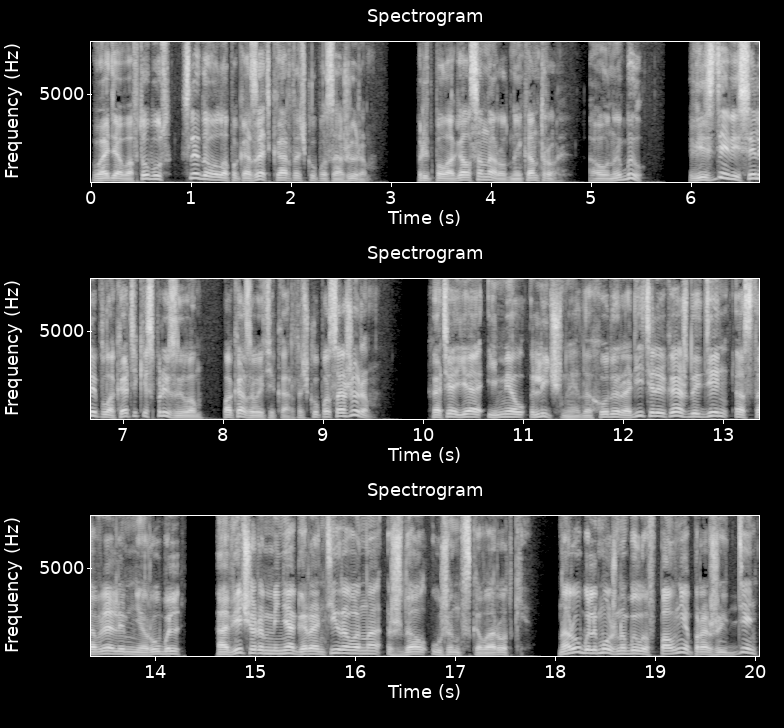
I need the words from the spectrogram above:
Войдя в автобус, следовало показать карточку пассажирам. Предполагался народный контроль. А он и был. Везде висели плакатики с призывом «Показывайте карточку пассажирам». Хотя я имел личные доходы, родители каждый день оставляли мне рубль, а вечером меня гарантированно ждал ужин в сковородке. На рубль можно было вполне прожить день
